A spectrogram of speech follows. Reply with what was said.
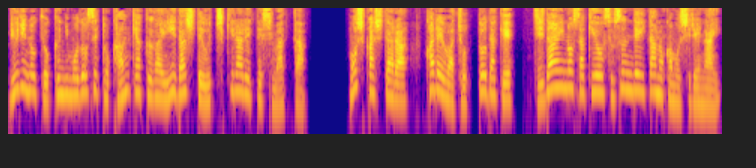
リュリの曲に戻せと観客が言い出して打ち切られてしまった。もしかしたら彼はちょっとだけ時代の先を進んでいたのかもしれない。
